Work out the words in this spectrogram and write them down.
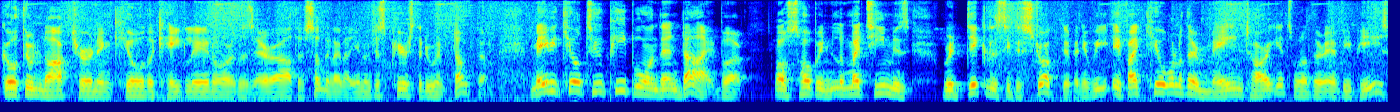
go through Nocturne and kill the Caitlyn or the Xerath or something like that. You know, just pierce through and dunk them. Maybe kill two people and then die. But I was hoping. Look, my team is ridiculously destructive, and if we if I kill one of their main targets, one of their MVPs,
